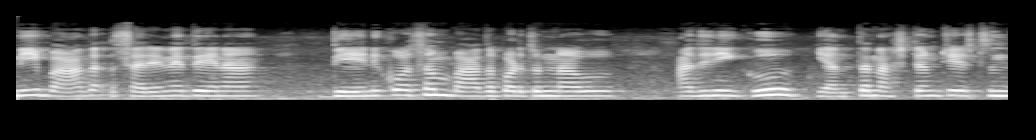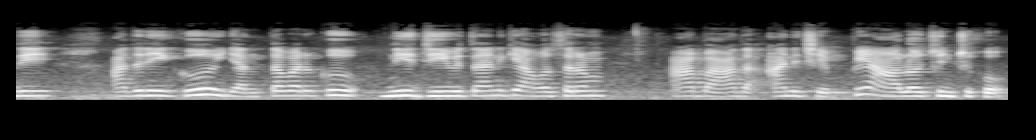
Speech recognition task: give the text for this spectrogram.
నీ బాధ సరైనదేనా? దేనికోసం బాధపడుతున్నావు? అది నీకు ఎంత నష్టం చేస్తుంది? అది నీకు ఎంతవరకు నీ జీవితానికి అవసరం? ఆ బాధ అని చెప్పి ఆలోచించుకో.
